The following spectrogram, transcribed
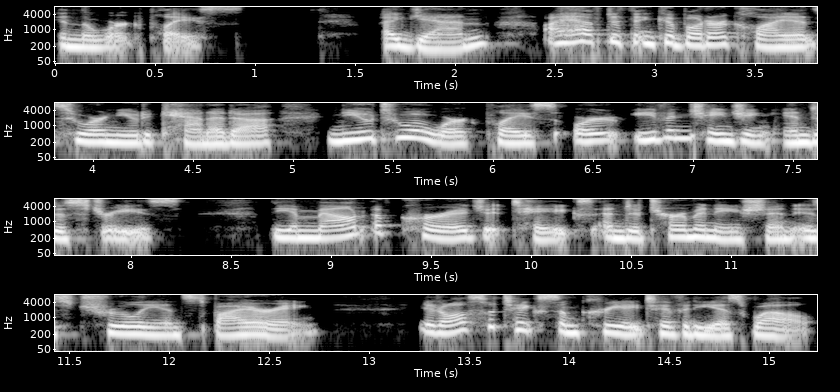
in the workplace. Again, I have to think about our clients who are new to Canada, new to a workplace, or even changing industries. The amount of courage it takes and determination is truly inspiring. It also takes some creativity as well.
